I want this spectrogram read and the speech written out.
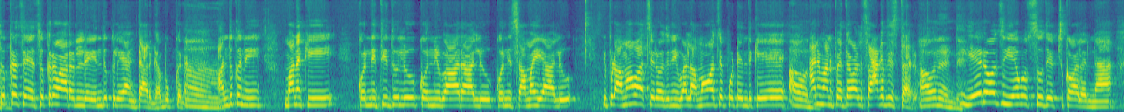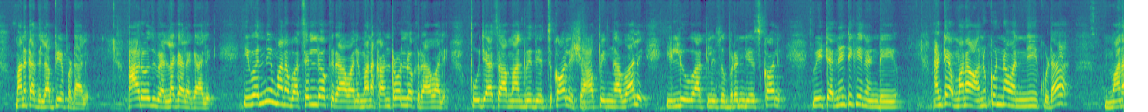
శుక్ర శుక్రవారంలో ఎందుకులే అంటారు గబుక్కున. అందుకని మనకి కొన్ని తిథులు కొన్ని వారాలు కొన్ని సమయాలు. ఇప్పుడు అమావాస్య రోజుని ఇవాళ అమావాస్య పూట ఎందుకే. అని మన పెద్దవాళ్ళు సాగదీస్తారు. అవునండి. ఏ రోజు ఏ వస్తువు తెచ్చుకోవాలన్నా మనకు అది లభ్యపడాలి. ఆ రోజు వెళ్ళగలగాలి. ఇవన్నీ మన వశంలోకి రావాలి మన కంట్రోల్లోకి రావాలి. పూజా సామాగ్రి తెచ్చుకోవాలి షాపింగ్ అవ్వాలి ఇల్లు వాకిలి శుభ్రం చేసుకోవాలి. వీటన్నిటికీనండి అంటే మనం అనుకున్నవన్నీ కూడా మన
